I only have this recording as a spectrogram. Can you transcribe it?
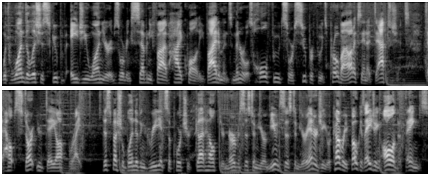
With one delicious scoop of AG1, you're absorbing 75 high quality vitamins, minerals, whole food source superfoods, probiotics, and adaptogens to help start your day off right. This special blend of ingredients supports your gut health, your nervous system, your immune system, your energy, recovery, focus, aging, all of the things.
